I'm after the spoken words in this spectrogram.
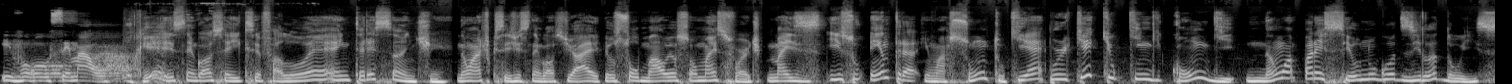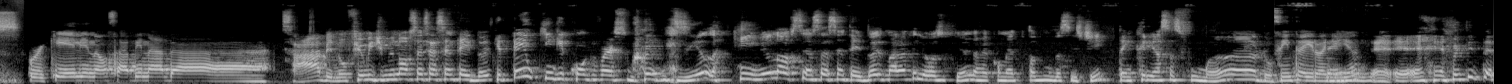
E vou ser mal. O quê? Esse negócio aí que você falou é, é interessante. Não acho que seja esse negócio de, ah, eu sou mal, eu sou mais forte. Mas isso entra em um assunto que é por que, que o King Kong não apareceu no Godzilla 2? Porque ele não sabe nada. Sabe, no filme de 1962, que tem o King Kong vs Godzilla, em 1962, maravilhoso filme, eu recomendo pra todo mundo assistir. Tem crianças fumando. Sinta a ironia. Tem, é, é, é muito interessante.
